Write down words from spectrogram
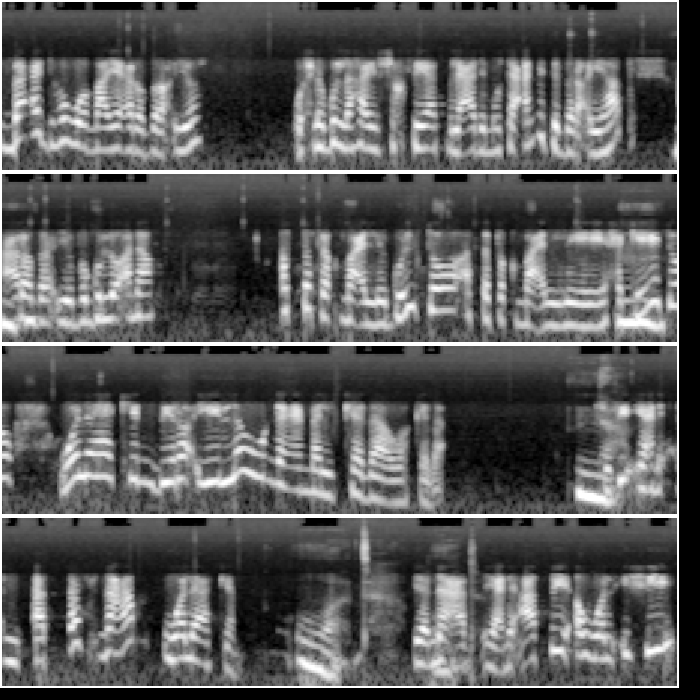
بعد هو ما يعرض رأيه وإحنا قلنا هاي الشخصيات بالعادة متعنتة برأيها عرض رأيه بقول له أنا أتفق مع اللي قلته أتفق مع اللي حكيته ولكن برأيي لو نعمل كذا وكذا. نعم. يعني أتفق نعم ولكن. واضح يعني نعم يعني أعطي أول شيء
